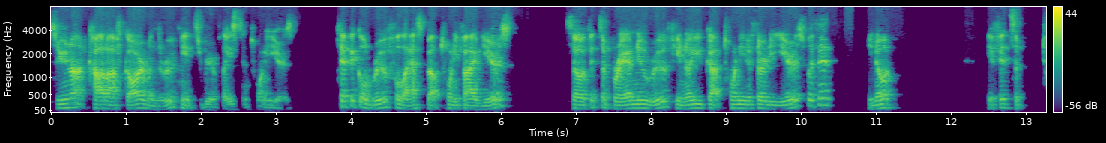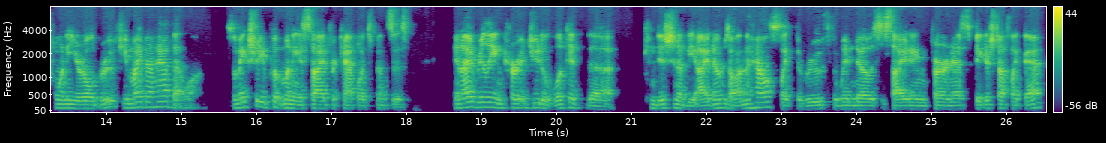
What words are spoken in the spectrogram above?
so you're not caught off guard when the roof needs to be replaced in 20 years. Typical roof will last about 25 years. So if it's a brand new roof, you know you've got 20 to 30 years with it. You know, if it's a 20 year old roof, you might not have that long. So make sure you put money aside for capital expenses. And I really encourage you to look at the condition of the items on the house, like the roof, the windows, the siding, furnace, bigger stuff like that,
